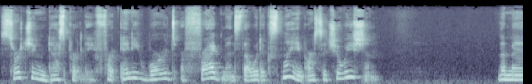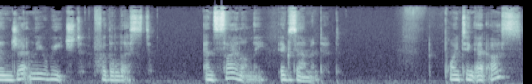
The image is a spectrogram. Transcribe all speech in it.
searching desperately for any words or fragments that would explain our situation. The man gently reached for the list and silently examined it. Pointing at us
